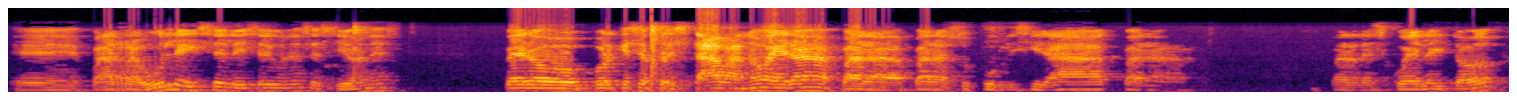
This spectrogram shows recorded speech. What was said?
eh, para Raúl le hice, le hice algunas sesiones, pero porque se prestaba, ¿no? Era para, para su publicidad, para, para la escuela y todo,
